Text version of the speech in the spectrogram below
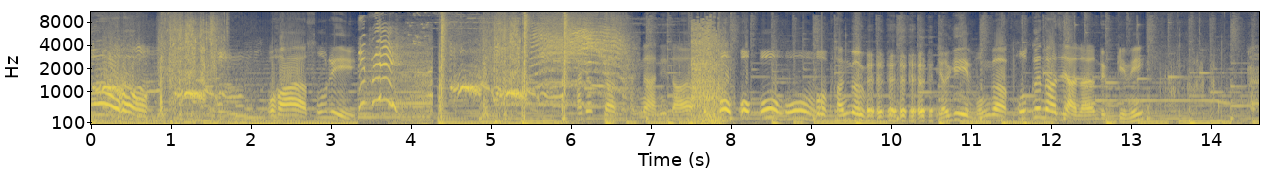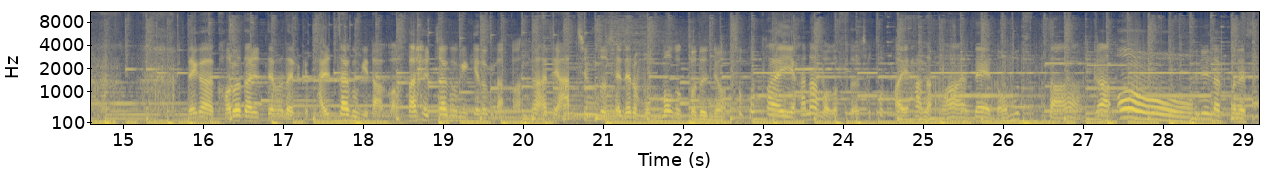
오! 와 소리 타격감 장난 아니다 오오 오 오 오, 방금 여기 뭔가 포근하지 않아요 느낌이? 내가 걸어 다닐 때마다 이렇게 발자국이 남아 발자국이 계속 남아 저 아직 아침도 제대로 못 먹었거든요. 초코파이 하나 먹었어요. 초코파이 하나. 와 근데 너무 춥다. 그니까 어 큰일 날 뻔했어.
